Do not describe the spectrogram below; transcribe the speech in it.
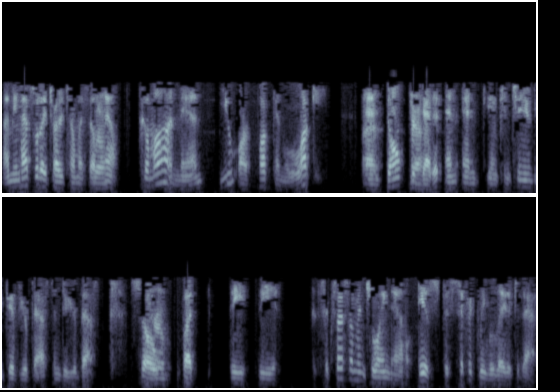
I mean, that's what I try to tell myself Well- now. Come on, man. You are fucking lucky and Uh, don't yeah. forget it and, and and continue to give your best and do your best so True. but the the success i'm enjoying now is specifically related to that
